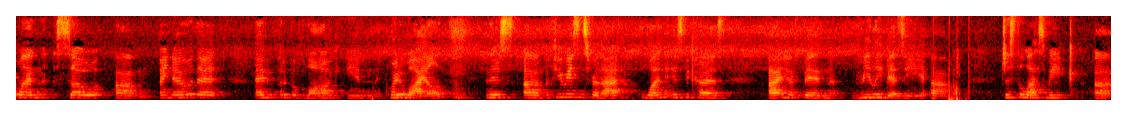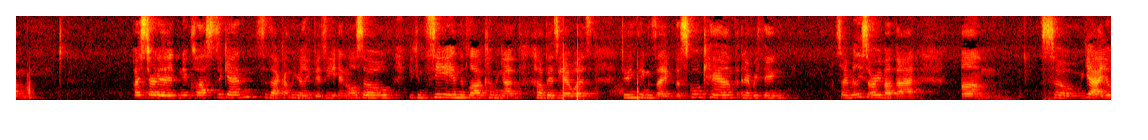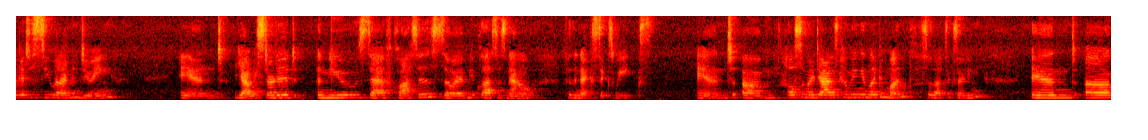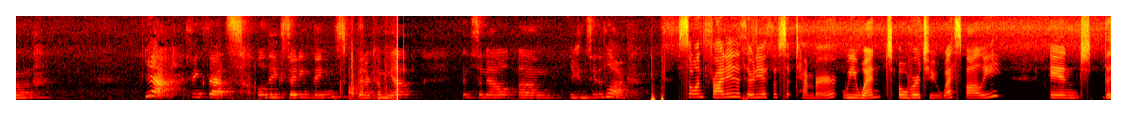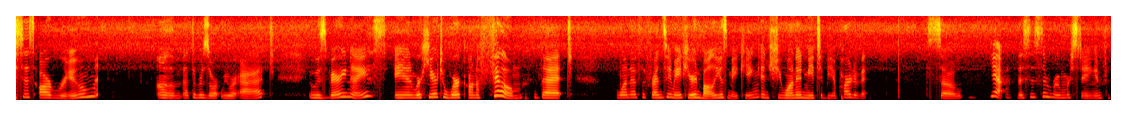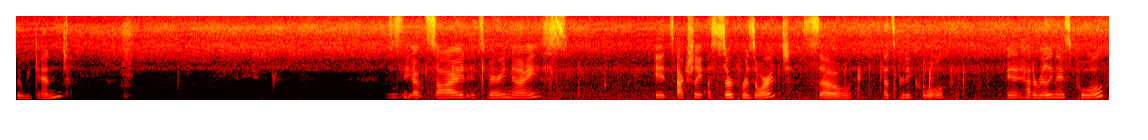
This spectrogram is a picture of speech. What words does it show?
everyone. So, um, I know that I haven't put up a vlog in quite a while, and there's um, a few reasons for that. One is because I have been really busy. Um, just the last week, um, I started new classes again, so that got me really busy, and also you can see in the vlog coming up how busy I was doing things like the school camp and everything. So I'm really sorry about that. Um, so yeah, you'll get to see what I've been doing. And yeah, we started a new set of classes, so I have new classes now for the next six weeks. And um, also my dad is coming in like a month, so that's exciting. And um, yeah think that's all the exciting things that are coming up. And so now um, you can see the vlog. So on Friday, the 30th of September, we went over to West Bali, and this is our room um, at the resort we were at. It was very nice, and we're here to work on a film that one of the friends we made here in Bali is making, and she wanted me to be a part of it. So, yeah, this is the room we're staying in for the weekend. This is the outside. It's very nice. It's actually a surf resort, so that's pretty cool. And it had a really nice pool.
